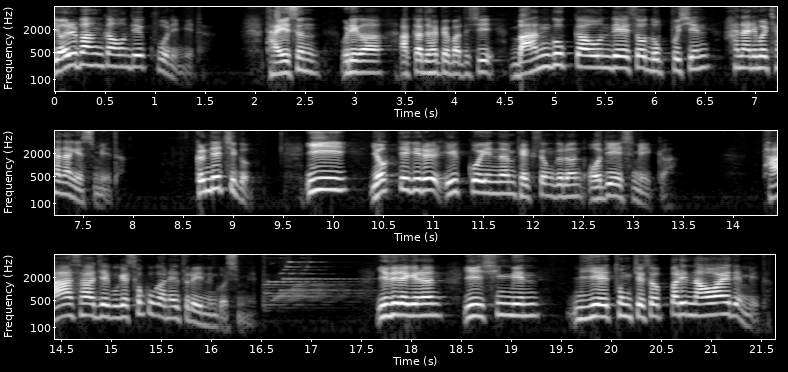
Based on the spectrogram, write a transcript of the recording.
열방 가운데 구원입니다. 다윗은 우리가 아까도 살펴봤듯이 만국 가운데에서 높으신 하나님을 찬양했습니다. 그런데 지금 이 역대기를 읽고 있는 백성들은 어디에 있습니까? 바사 제국의 속국 안에 들어 있는 것입니다. 이들에게는 이 식민지의 통치에서 빨리 나와야 됩니다.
